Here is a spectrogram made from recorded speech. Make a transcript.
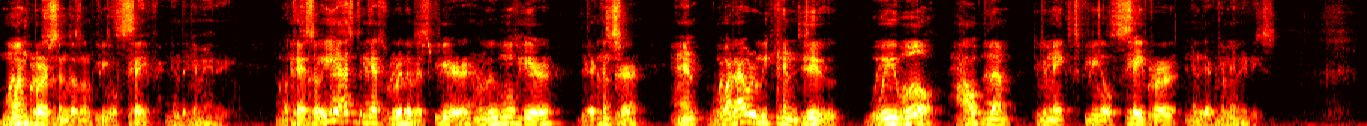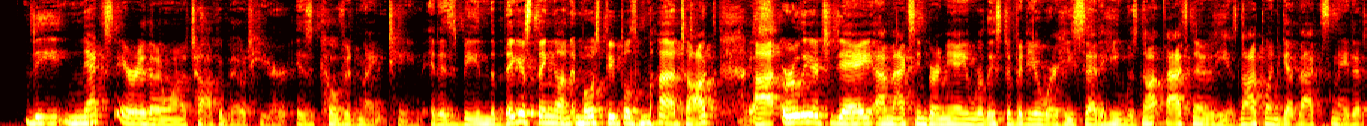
one person doesn't feel safe in the community. Okay, so he has to get rid of his fear, and we will hear their concern. And whatever we can do, we will help them to make feel safer in their communities. The next area that I want to talk about here is COVID 19. It has been the biggest thing on most people's uh, talks. Yes. Uh, earlier today, uh, Maxime Bernier released a video where he said he was not vaccinated. He is not going to get vaccinated.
